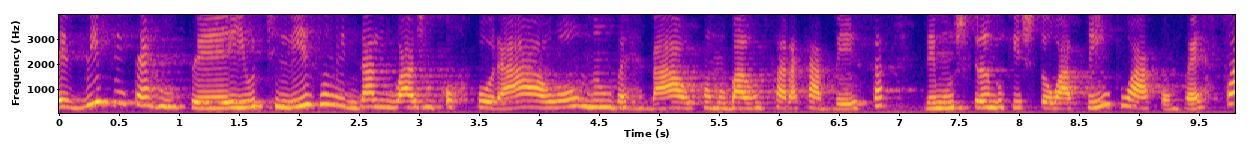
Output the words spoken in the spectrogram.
Evito interromper e utilizo-me da linguagem corporal ou não verbal, como balançar a cabeça, demonstrando que estou atento à conversa.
